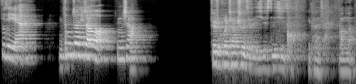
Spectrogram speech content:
傅锦言，你这么着急找我，什么事儿？这是婚纱设计的一些新细节，你看一下，满满的。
